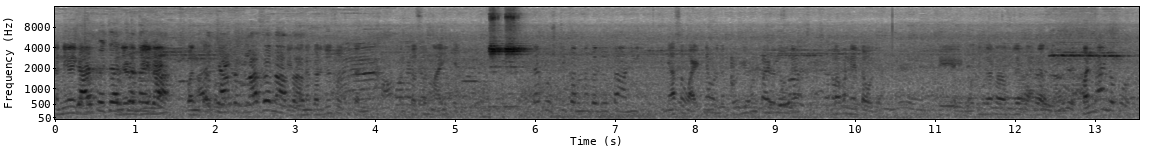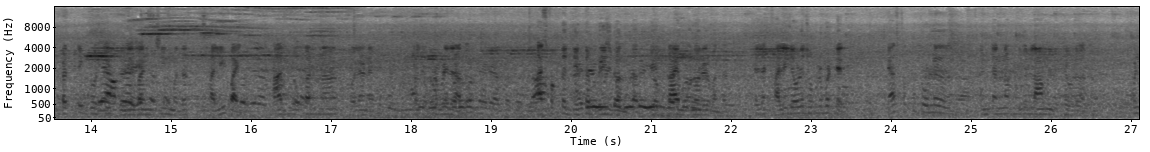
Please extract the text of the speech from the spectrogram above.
त्यांनी काय केलं? त्यांच्याकडे जे नाही बंद केलं ते देणं गरजेचं होतं त्यांनी. पण तसं नाही केलं. त्या गोष्टी करणं गरजेचं होतं आणि मी असं वाईट नाही म्हणत कुठली पण पार्टी होत्या कुठला पण नेता होत्या. ते मोदी सरकार असू द्या काँग्रेस. पण प्रत्येक गोष्टीत गरिबांची मदत झाली पाहिजे. आज लोकांना खोल्या नाही राहतात आज फक्त जिथं ब्रिज बनतात किंवा काय मोनोरेल बनतात त्याच्याखाली जेवढे झोपडपट्टी आहेत त्याच फक्त तोडल्या जातात आणि त्यांना कुठेतरी लांब ठेवलं जातं. पण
